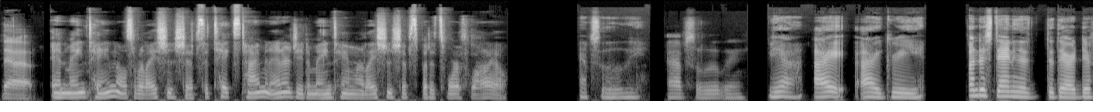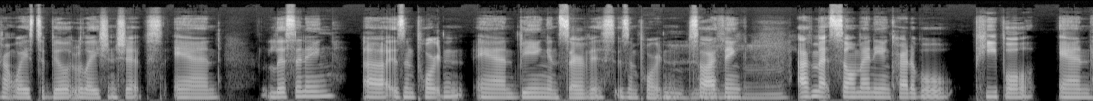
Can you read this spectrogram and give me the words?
That. And maintain those relationships. It takes time and energy to maintain relationships, but it's worthwhile. Absolutely. Absolutely. Yeah, I, I agree. Understanding that, that there are different ways to build relationships and listening uh, is important and being in service is important. Mm-hmm, so I think mm-hmm. I've met so many incredible people and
